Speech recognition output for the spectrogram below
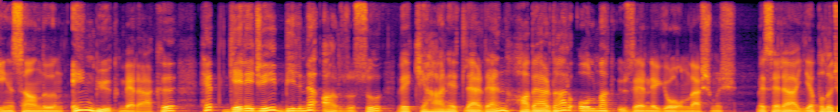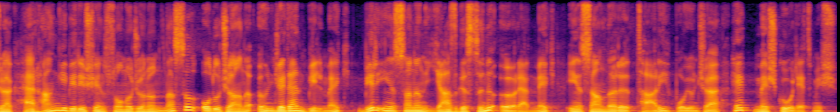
İnsanlığın en büyük merakı hep geleceği bilme arzusu ve kehanetlerden haberdar olmak üzerine yoğunlaşmış. Mesela yapılacak herhangi bir işin sonucunun nasıl olacağını önceden bilmek, bir insanın yazgısını öğrenmek insanları tarih boyunca hep meşgul etmiş.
